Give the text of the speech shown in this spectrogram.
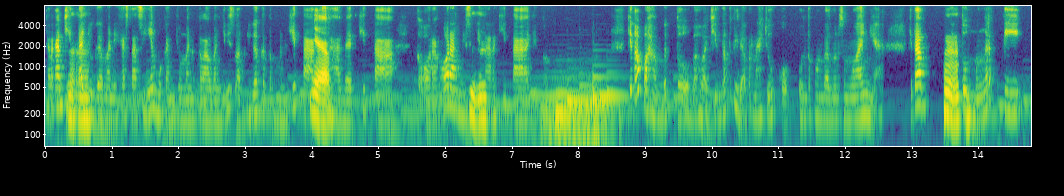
Karena kan cinta juga manifestasinya bukan cuma ke lawan jenis tapi juga ke teman kita yeah. ke sahabat kita ke orang-orang di sekitar kita gitu. Kita paham betul bahwa cinta itu tidak pernah cukup untuk membangun semuanya. Kita butuh mengerti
